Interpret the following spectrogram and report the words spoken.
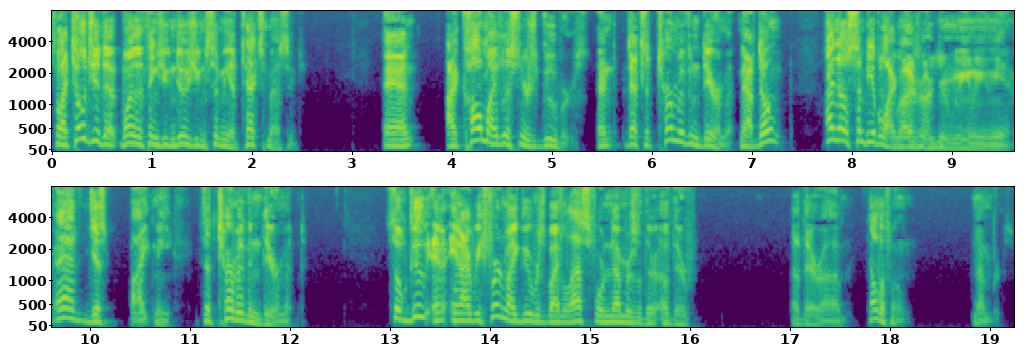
So I told you that one of the things you can do is you can send me a text message. And I call my listeners goobers, and that's a term of endearment. Now, don't, I know some people like, eh, just bite me. It's a term of endearment. So, go, and, and I refer to my goobers by the last four numbers of their, of their, of their, uh, telephone numbers.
